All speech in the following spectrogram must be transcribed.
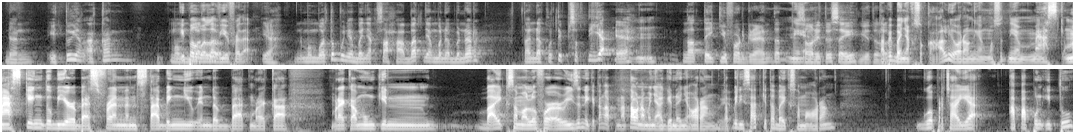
Dan itu yang akan membuat People will lu- love you for that. ya membuat tuh punya banyak sahabat yang bener-bener tanda kutip setia ya not take you for granted Iya. sorry to say gitu Tapi loh. banyak sekali orang yang maksudnya mask masking to be your best friend and stabbing you in the back. Mereka mereka mungkin baik sama lo for a reason ya kita nggak pernah tahu namanya agendanya orang. Iya. Tapi di saat kita baik sama orang, gue percaya apa pun itu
